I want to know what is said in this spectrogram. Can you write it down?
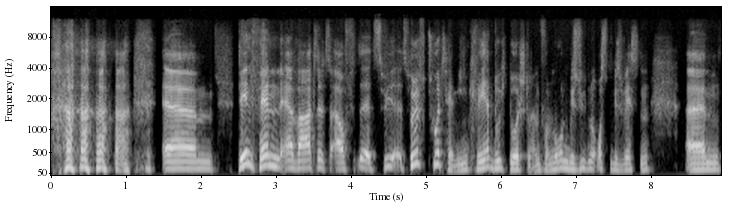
ähm, den Fan erwartet auf äh, zwölf Tourterminen quer durch Deutschland, von Norden bis Süden, Osten bis Westen, ähm,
